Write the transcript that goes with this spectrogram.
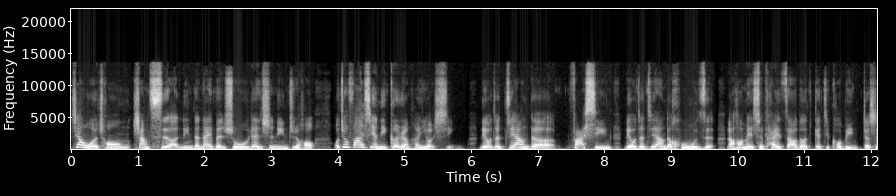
像我从上次啊您的那一本书认识您之后，我就发现你个人很有型，留着这样的。发型留着这样的胡子，然后每次拍照都给几口冰，就是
